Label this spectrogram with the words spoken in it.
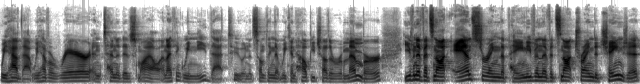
we have that. We have a rare and tentative smile. And I think we need that too. And it's something that we can help each other remember. Even if it's not answering the pain, even if it's not trying to change it,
